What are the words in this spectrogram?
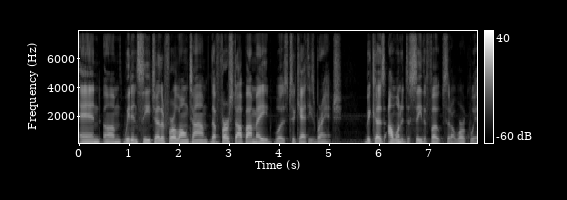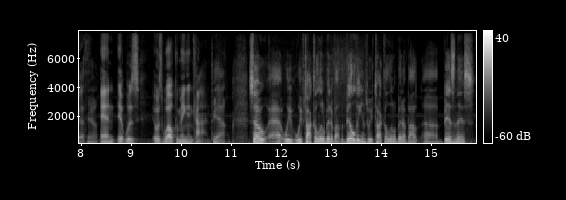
and um, we didn't see each other for a long time, the first stop I made was to Kathy's branch because I wanted to see the folks that I work with, Yeah. and it was it was welcoming and kind. Yeah. So uh, we've we've talked a little bit about the buildings. We've talked a little bit about uh, business.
